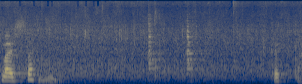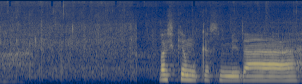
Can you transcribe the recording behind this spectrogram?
맛있어? 됐다. 맛있게 먹겠습니다.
